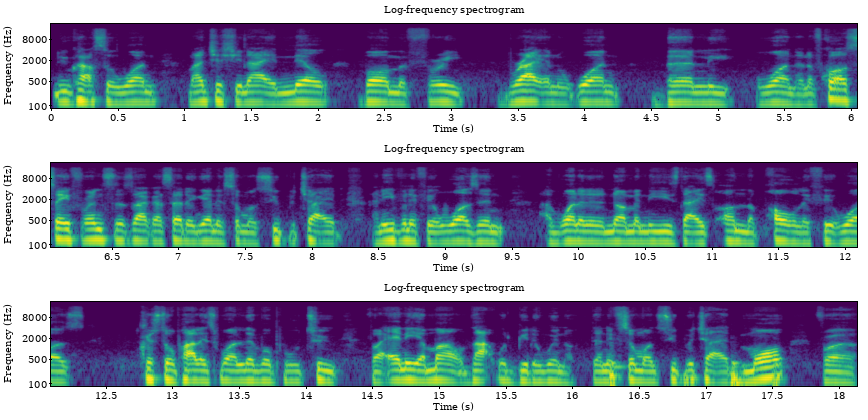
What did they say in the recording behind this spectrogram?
Newcastle one, Manchester United nil, Bournemouth three, Brighton one, Burnley one. And of course, say for instance, like I said again, if someone super chatted, and even if it wasn't uh, one of the nominees that is on the poll, if it was Crystal Palace one, Liverpool two, for any amount, that would be the winner. Then if someone super chatted more for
